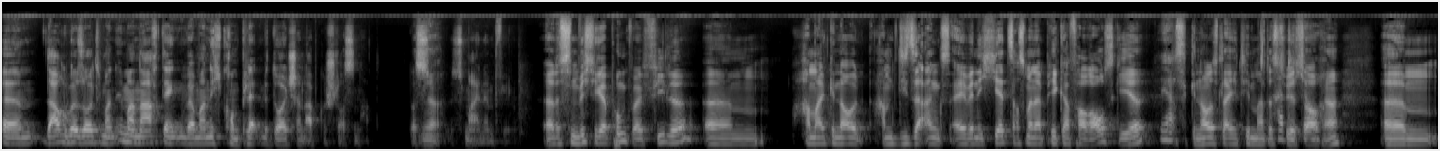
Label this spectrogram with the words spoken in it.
Ähm, darüber sollte man immer nachdenken, wenn man nicht komplett mit Deutschland abgeschlossen hat. Das ja. ist meine Empfehlung. Ja, das ist ein wichtiger Punkt, weil viele ähm, haben halt genau, haben diese Angst, ey, wenn ich jetzt aus meiner PKV rausgehe, ja. das ist genau das gleiche Thema hattest Hatte du jetzt auch, auch ja. Ähm,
